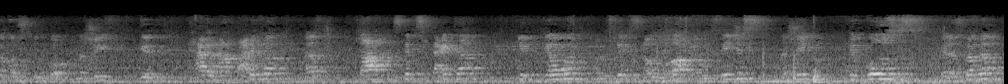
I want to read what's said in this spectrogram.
نقاط أو ست نقاط ماشي؟ كده. الحاجة اللي تعرف تعرفها ها؟ تعرف الستبس بتاعتها؟ كيف تتكون أو الستبس أو المراحل أو الستيجز ماشي؟ كيف كوز اسبابها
